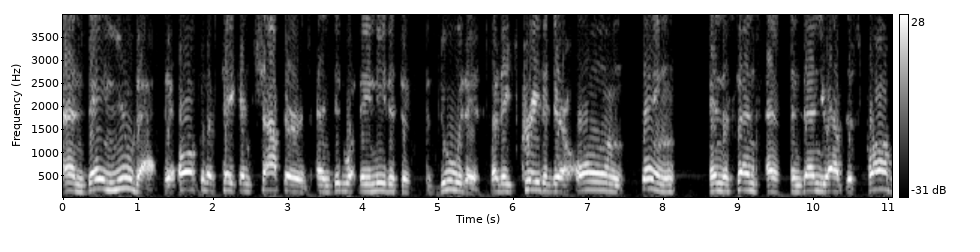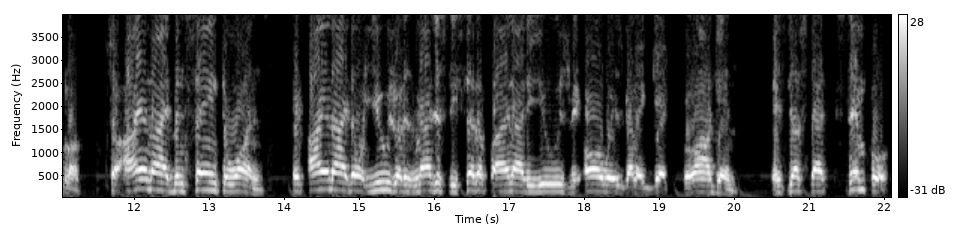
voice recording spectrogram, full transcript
And they knew that. They all could have taken chapters and did what they needed to, to do with it. But they created their own thing in the sense, and, and then you have this problem. So I and I have been saying to ones, if I and I don't use what His Majesty set up I and I to use, we always gonna get logging. It's just that simple.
